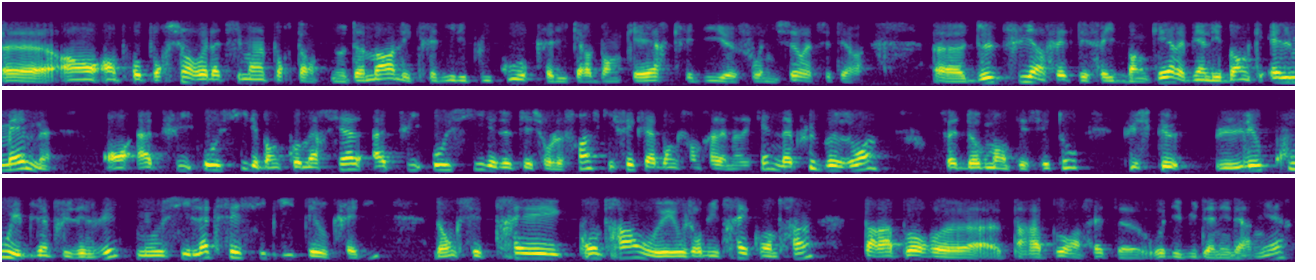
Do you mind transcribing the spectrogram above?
euh, en, proportion relativement importante, notamment les crédits les plus courts, crédits carte bancaire, crédits euh, fournisseurs, etc. Euh, depuis en fait les faillites bancaires, eh bien les banques elles-mêmes appuient aussi les banques commerciales, appuient aussi les deux pieds sur le frein, ce qui fait que la Banque centrale américaine n'a plus besoin d'augmenter ses taux, puisque le coût est bien plus élevé, mais aussi l'accessibilité au crédit. Donc c'est très contraint, ou est aujourd'hui très contraint par rapport, euh, en fait euh, au début d'année dernière,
